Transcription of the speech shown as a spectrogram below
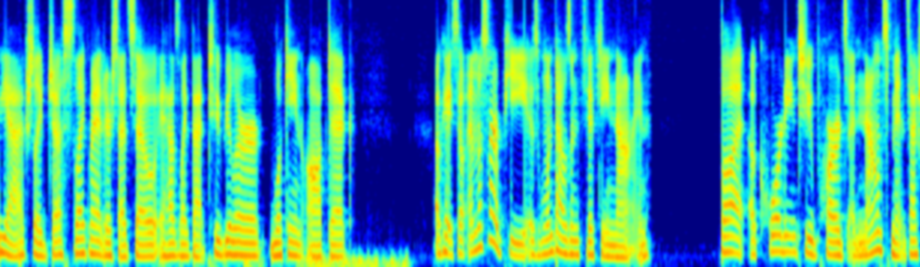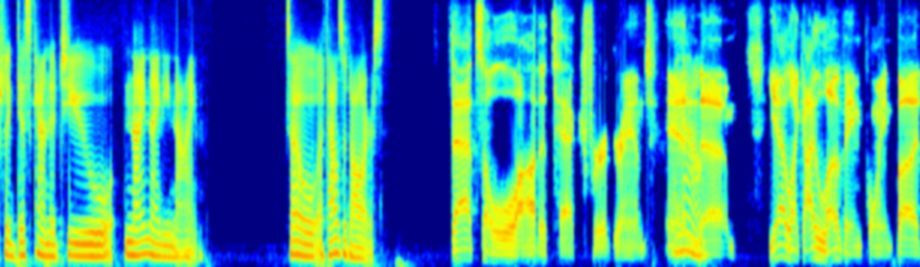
Yeah, actually, just like my editor said. So it has like that tubular looking optic. Okay, so MSRP is 1059 but according to Pard's announcement, it's actually discounted to 999 So $1,000. That's a lot of tech for a grand. And um, yeah, like I love Aimpoint, but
